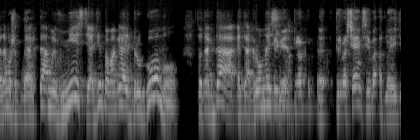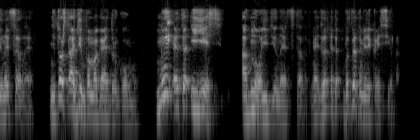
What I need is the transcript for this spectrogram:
Потому что да. когда мы вместе, один помогает другому, то тогда это огромная мы сила. Э, превращаемся в одно единое целое. Не то, что один помогает другому, мы – это и есть одно единое целое. Понимаете? Это, вот в этом великая сила.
